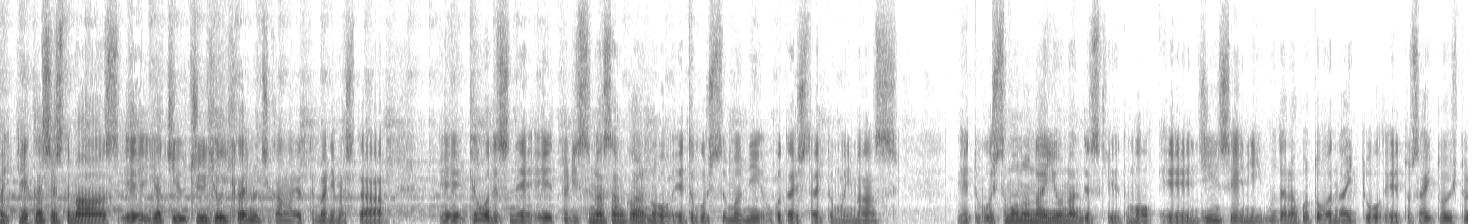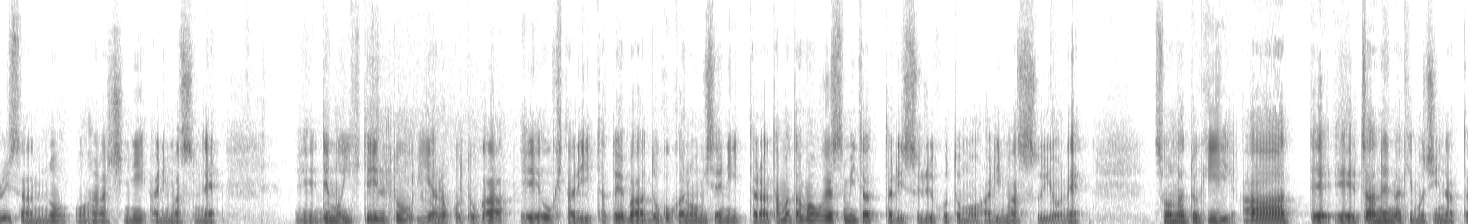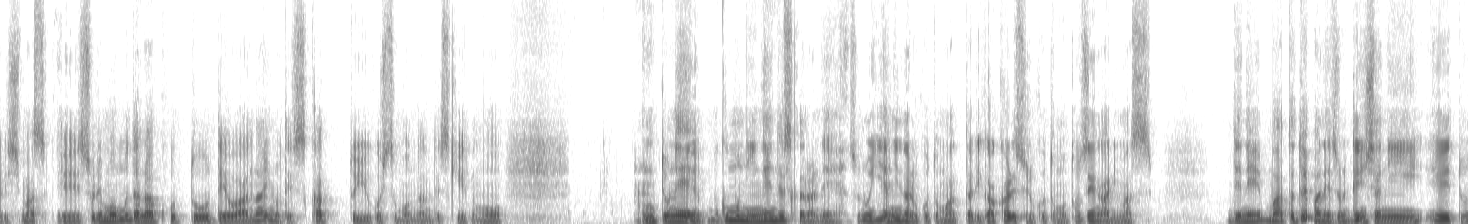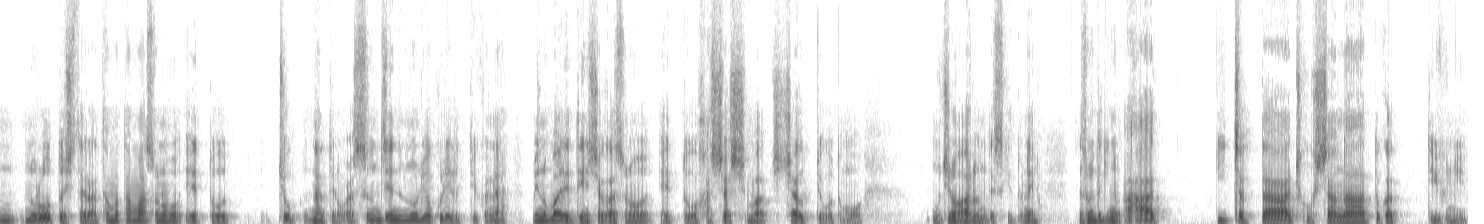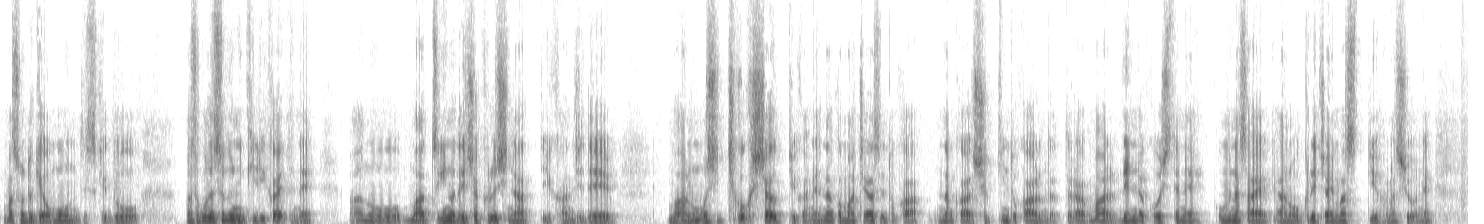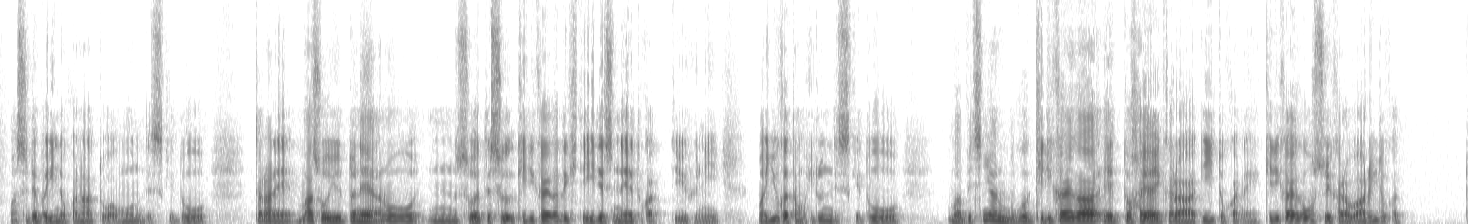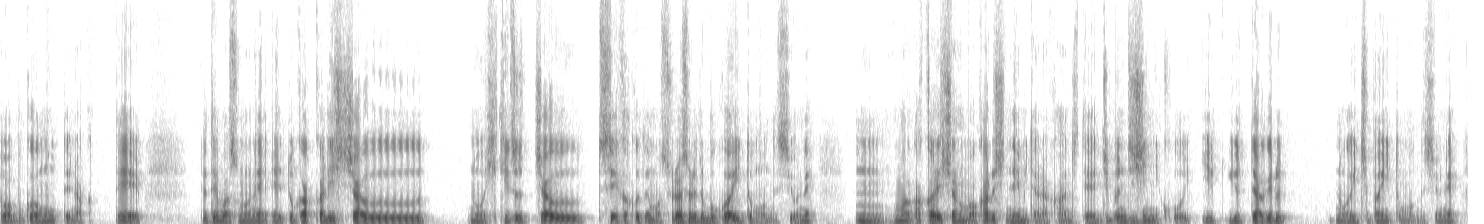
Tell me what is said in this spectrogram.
はい、えー、感謝してます。えー、八宇宙評議会の時間がやってまいりました。えー、今日はですね、えっ、ー、とリスナーさんからのえっ、ー、とご質問にお答えしたいと思います。えっ、とご質問の内容なんですけれども、え人生に無駄なことはないとえっ、と斉藤ひとりさんのお話にありますね。えでも生きていると嫌なことが、え起きたり、例えばどこかのお店に行ったらたまたまお休みだったりすることもありますよね。そんな時あーって、えー、残念な気持ちになったりします、えー、それも無駄なことではないのですか？というご質問なんですけれども。うんとね僕も人間ですからねその嫌になることもあったりがっかりすることも当然あります。でねまあ例えばねその電車に、えーと、乗ろうとしたらたまたまそのえっ、ー、とちょなんていうのかな寸前で乗り遅れるっていうかね目の前で電車がその、えーと、発車し,、ま、しちゃうっていうことももちろんあるんですけどね。その時にああ行っちゃった遅刻しちゃうなとかっていうふうに、まあ、その時は思うんですけど、まあ、そこですぐに切り替えてねあの、まあ、次の電車来るしなっていう感じで、まあ、あのもし遅刻しちゃうっていうかねなんか待ち合わせとかなんか出勤とかあるんだったら、まあ、連絡をしてねごめんなさいあの遅れちゃいますっていう話をね、まあ、すればいいのかなとは思うんですけどただね、まあ、そう言うとねあの、うん、そうやってすぐ切り替えができていいですねとかっていうふうに、まあ、言う方もいるんですけどまあ、別にあの僕は切り替えが、えっと、早いからいいとかね切り替えが遅いから悪いとかとは僕は思ってなくて例えばそのね、えっと、がっかりしちゃうのを引きずっちゃう性格でもそれはそれで僕はいいと思うんですよね。うん、まあがっかりしちゃうのも分かるしねみたいな感じで自分自身にこう言ってあげるのが一番いいと思うんですよね。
